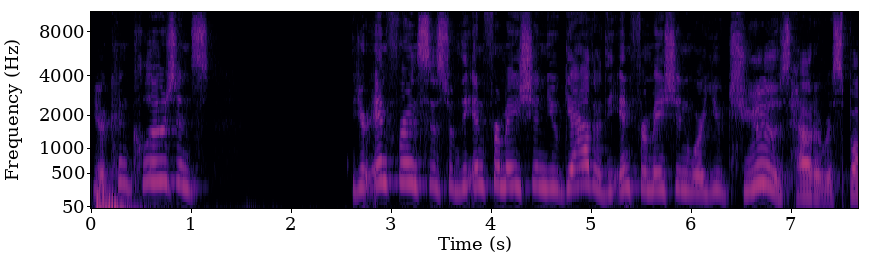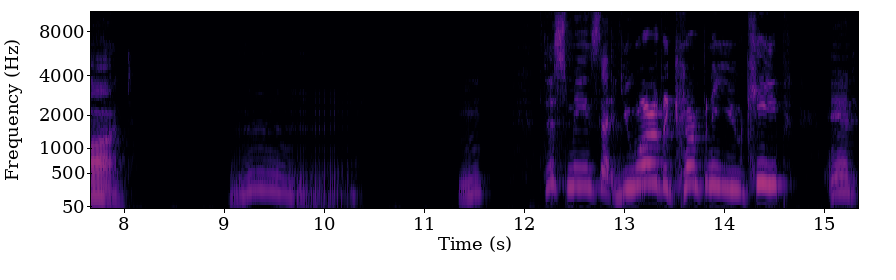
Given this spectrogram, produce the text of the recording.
your conclusions, your inferences from the information you gather, the information where you choose how to respond. Hmm. This means that you are the company you keep, and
